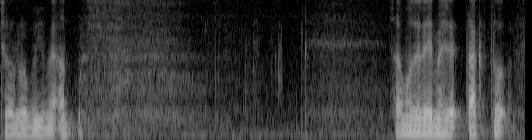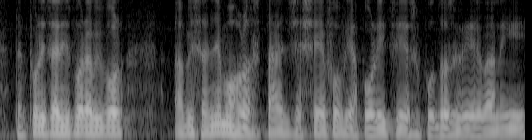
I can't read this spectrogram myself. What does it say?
čo robíme. A samozrejme, že takto ten policajný zbor, aby, bol, aby sa nemohlo stať, že šéfovia policie sú podozrievaní,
